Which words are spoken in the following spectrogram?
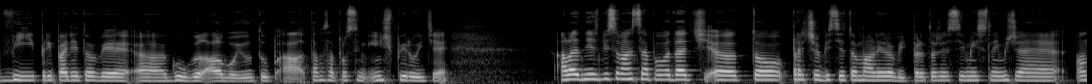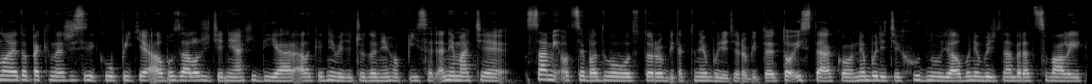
vy, prípadne to vie uh, Google alebo YouTube a tam sa prosím inšpirujte. Ale dnes by som vám chcela povedať uh, to, prečo by ste to mali robiť, pretože si myslím, že ono je to pekné, že si kúpite alebo založíte nejaký diár, ale keď neviete, čo do neho písať a nemáte sami od seba dôvod to robiť, tak to nebudete robiť. To je to isté, ako nebudete chudnúť alebo nebudete naberať svaly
